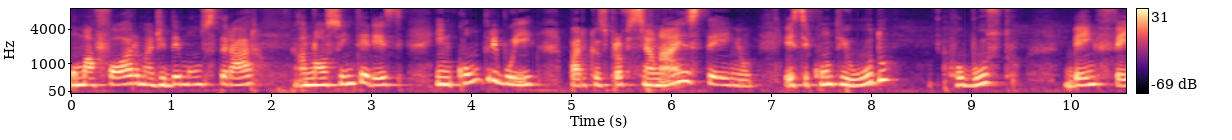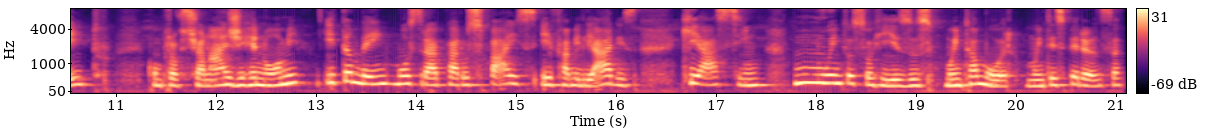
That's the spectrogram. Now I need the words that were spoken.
uma forma de demonstrar a nosso interesse em contribuir para que os profissionais tenham esse conteúdo robusto, bem feito, com profissionais de renome e também mostrar para os pais e familiares que há sim muitos sorrisos, muito amor, muita esperança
